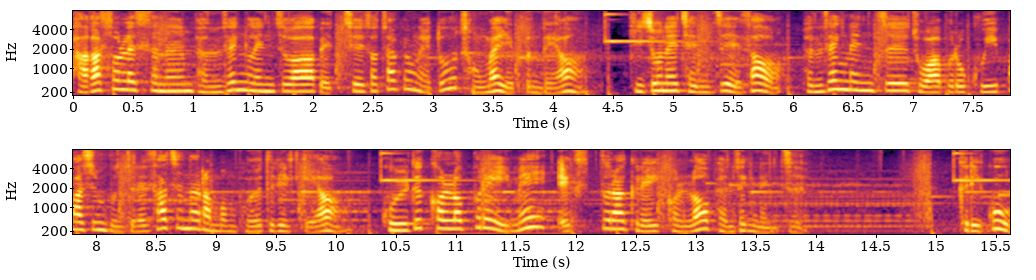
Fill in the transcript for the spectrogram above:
바가솔레스는 변색 렌즈와 매치해서 착용해도 정말 예쁜데요. 기존의 젠즈에서 변색 렌즈 조합으로 구입하신 분들의 사진을 한번 보여드릴게요. 골드 컬러 프레임에 엑스트라 그레이 컬러 변색 렌즈 그리고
